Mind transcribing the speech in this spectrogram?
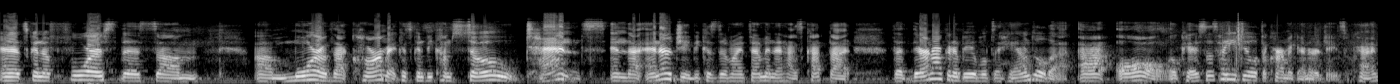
and it's going to force this um um, more of that karmic. Is going to become so tense in that energy because the divine feminine has cut that that they're not going to be able to handle that at all okay? So that's how you deal with the karmic energies okay?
